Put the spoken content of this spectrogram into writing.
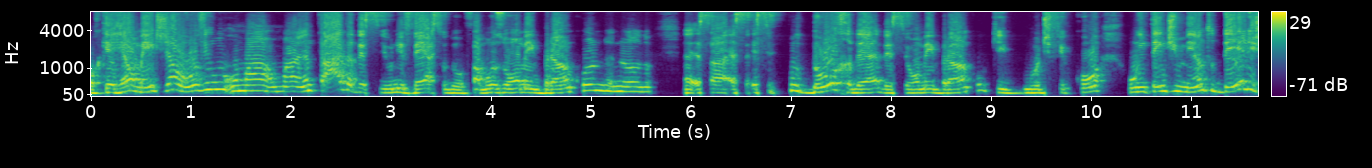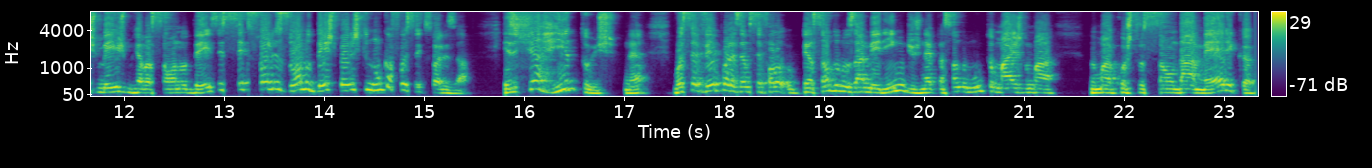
porque realmente já houve um, uma, uma entrada desse universo do famoso homem branco, no, no, essa, essa, esse pudor né, desse homem branco que modificou o entendimento deles mesmos em relação à nudez e sexualizou a nudez para eles que nunca foi sexualizado. Existia ritos, né? Você vê, por exemplo, você falou, pensando nos ameríndios, né, pensando muito mais numa, numa construção da América,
